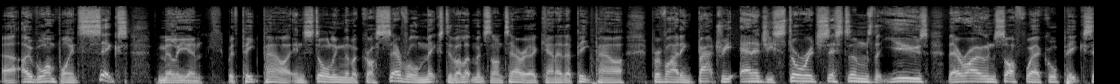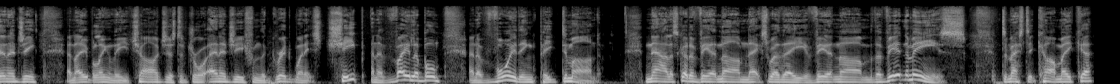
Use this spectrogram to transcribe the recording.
uh, over 1.6 million, with Peak Power installing them across several mixed developments in Ontario, Canada. Peak Power providing battery energy storage systems that use their own software called Peak Synergy, enabling the chargers to draw energy from the grid when it's cheap and available and avoiding peak demand. Now let's go to Vietnam next, where the Vietnam, the Vietnamese domestic car maker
